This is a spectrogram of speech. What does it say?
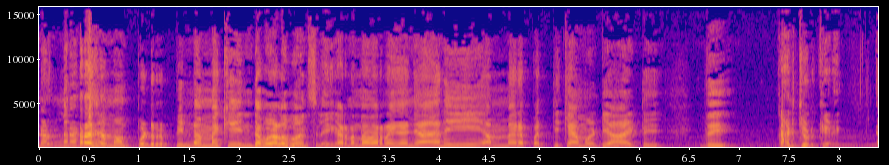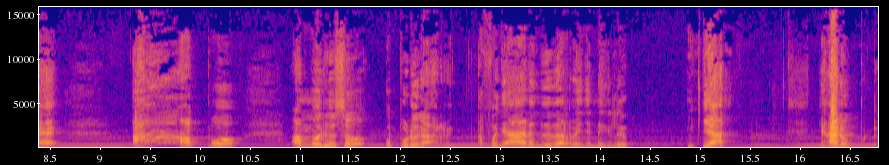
രണ്ട് രണ്ട് പ്രാവശ്യം അമ്മ ഉപ്പിട്ടിട്ട് പിന്നെ അമ്മയ്ക്ക് എന്റെ വിളവ് മനസ്സിലായി. കാരണം എന്താണെന്ന് പറഞ്ഞു കഴിഞ്ഞാൽ ഞാൻ ഈ അമ്മേനെ പറ്റിക്കാൻ വേണ്ടിയായിട്ട് ഇത് കാണിച്ചു കൊടുക്കുകയാണ്. ഏ? അപ്പോൾ അമ്മ ഒരു ദിവസം ഉപ്പിടൂലാറ് അപ്പോൾ ഞാനെന്ത് പറഞ്ഞു കഴിഞ്ഞിട്ടുണ്ടെങ്കിൽ ഞാൻ ഞാൻ ഉപ്പിട്ട്.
